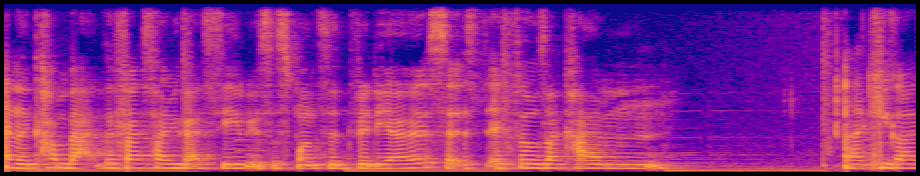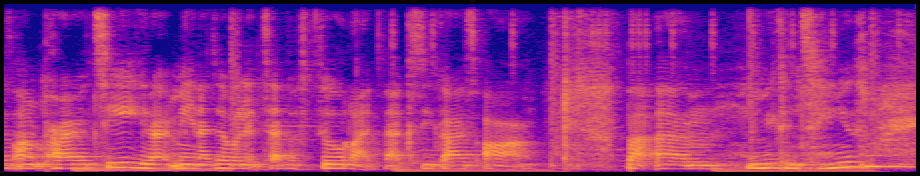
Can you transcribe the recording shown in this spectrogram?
And then come back, the first time you guys see me, it's a sponsored video. So it feels like I'm, like you guys aren't priority, you know what I mean? I don't want it to ever feel like that because you guys are. But um, let me continue with my,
